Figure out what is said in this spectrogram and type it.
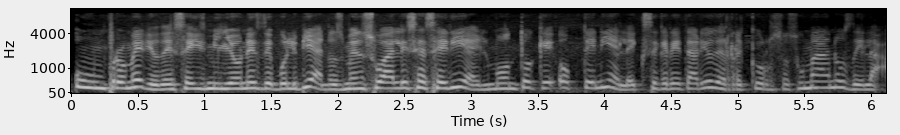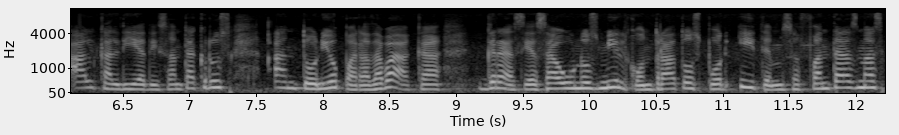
Un promedio de 6 millones de bolivianos mensuales sería el monto que obtenía el exsecretario de Recursos Humanos de la Alcaldía de Santa Cruz, Antonio Paradavaca, gracias a unos mil contratos por ítems fantasmas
